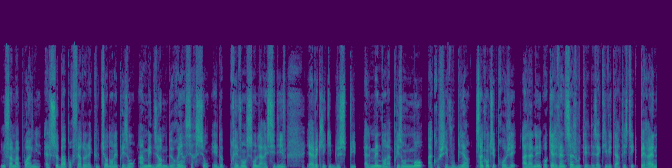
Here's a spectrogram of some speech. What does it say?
Une femme à poigne, elle se bat pour faire de la culture dans les prisons un médium de réinsertion et de prévention de la récidive. Et avec l'équipe du SPIP, elle mène dans la prison de Meaux, accrochez-vous bien, 58 projets à l'année, auxquels viennent s'ajouter des activités artistiques pérennes.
